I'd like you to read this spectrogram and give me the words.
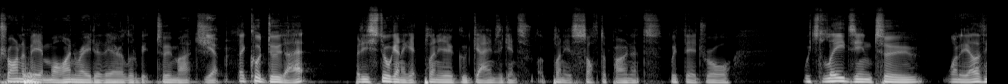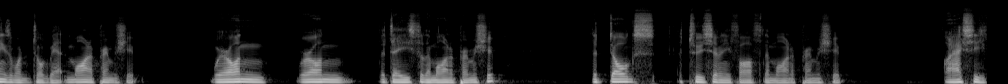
trying to be a mind reader there a little bit too much. Yep. they could do that, but he's still going to get plenty of good games against uh, plenty of soft opponents with their draw, which leads into one of the other things I want to talk about: minor premiership. We're on we're on the D's for the minor premiership. The Dogs are two seventy five for the minor premiership. I actually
